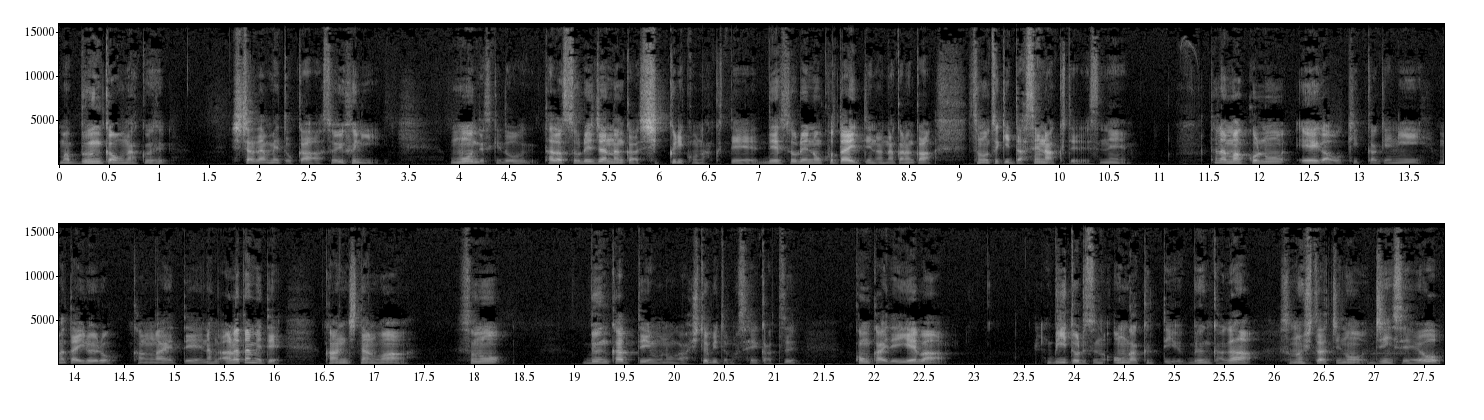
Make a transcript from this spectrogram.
まあ、文化をなくしちゃダメとか、そういうふうに思うんですけど、ただそれじゃなんかしっくりこなくて、で、それの答えっていうのはなかなかその時出せなくてですね、ただまあこの映画をきっかけにまたいろいろ考えて、なんか改めて感じたのは、その文化っていうものが人々の生活今回で言えばビートルズの音楽っていう文化がその人たちの人生を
